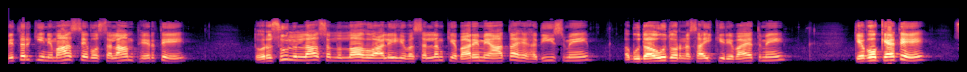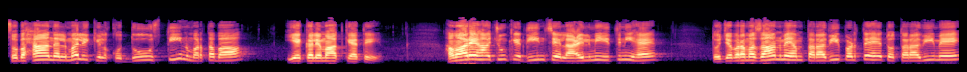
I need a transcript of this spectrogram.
وطر کی نماز سے وہ سلام پھیرتے، تو رسول اللہ صلی اللہ علیہ وسلم کے بارے میں آتا ہے حدیث میں، ابو داود اور نسائی کی روایت میں، کہ وہ کہتے سبحان الملک القدوس، تین مرتبہ یہ کلمات کہتے ہمارے ہاں چونکہ دین سے لا علمی اتنی ہے، تو جب رمضان میں ہم تراوی پڑھتے ہیں، تو تراوی میں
